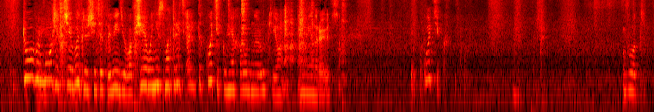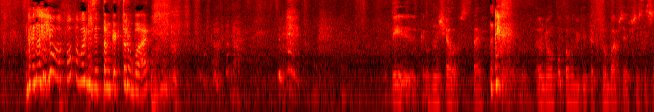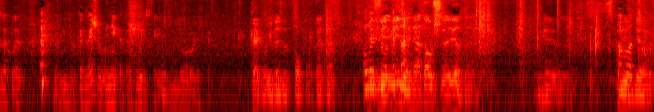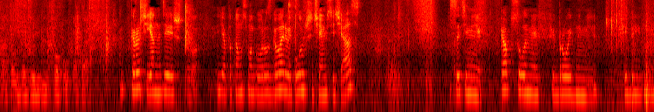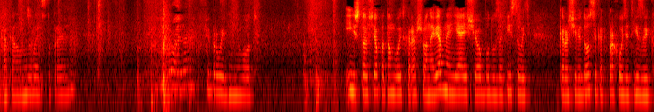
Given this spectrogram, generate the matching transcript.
то вы можете выключить это видео, вообще его не смотреть. А это котик, у меня холодные руки, он ему не нравится. Котик. Вот. У него попа выглядит там как труба. Ты в начало вставь. У него попа выглядит как труба, все, все, все заходят на видео. Как знаешь, у некоторых вырезка из видеоролика. Как выглядит поп у кота. У лысого кота. Видео не о том, что это... э, Сплит Вот. делают, а о том, как выглядит попа у кота. Короче, я надеюсь, что я потом смогу разговаривать лучше, чем сейчас. С этими капсулами фиброидными, фибридными, как оно называется-то правильно? Фиброидными, вот. И что все потом будет хорошо. Наверное, я еще буду записывать, короче, видосы, как проходит язык.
